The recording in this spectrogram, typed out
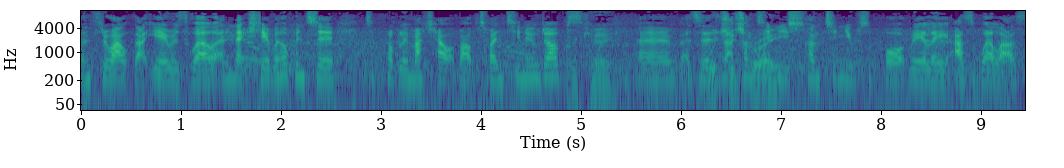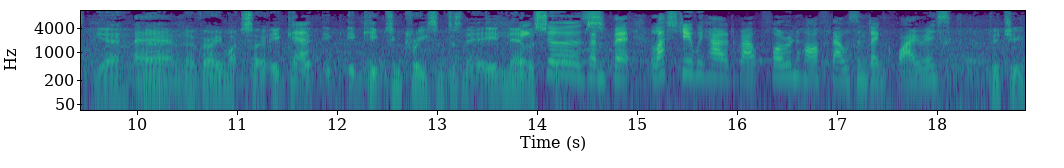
and throughout that year as well. And next year we're hoping to, to probably match out about 20 new dogs. Okay. Um, but so Which that is continued, great. continued support really as well as Yeah, Um, no, no, very much so. It, yeah. it, it keeps increasing, doesn't it? It never it stops. does. And, but last year we had about four and a half thousand enquiries, Did you?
